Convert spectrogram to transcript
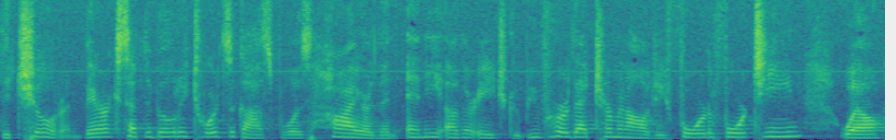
The children, their acceptability towards the gospel is higher than any other age group. You've heard that terminology, 4 to 14. Well,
